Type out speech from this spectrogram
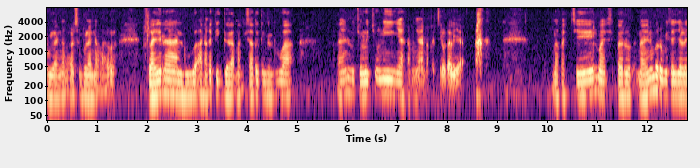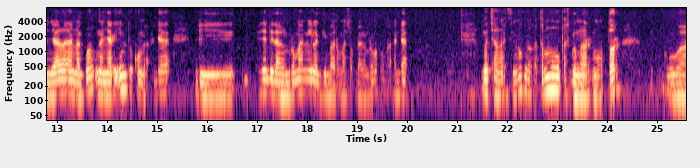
bulan yang lalu sebulan yang lalu habis lahiran dua anaknya tiga mati satu tinggal dua. Ini lucu-lucu nih ya namanya anak kecil kali ya. Anak kecil masih baru nah ini baru bisa jalan-jalan. Nah gue nggak nyariin tuh kok nggak ada. Di biasanya di dalam rumah nih lagi baru masuk dalam rumah kok nggak ada. Gue cari singgung nggak ketemu. Pas gue ngeluarin motor gue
